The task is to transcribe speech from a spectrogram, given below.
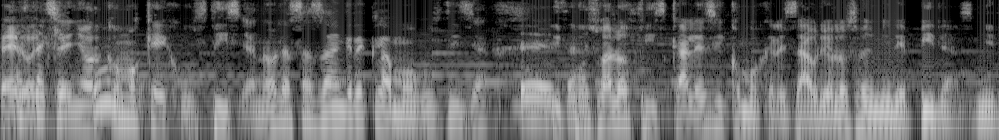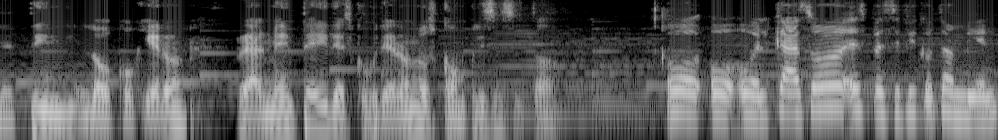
Pero ¿Hasta el señor punto? como que justicia, ¿no? Esa sangre clamó justicia y puso a los fiscales y como que les abrió los ojos, mire pilas, mire, tin, lo cogieron realmente y descubrieron los cómplices y todo. O, o- o el caso específico también,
